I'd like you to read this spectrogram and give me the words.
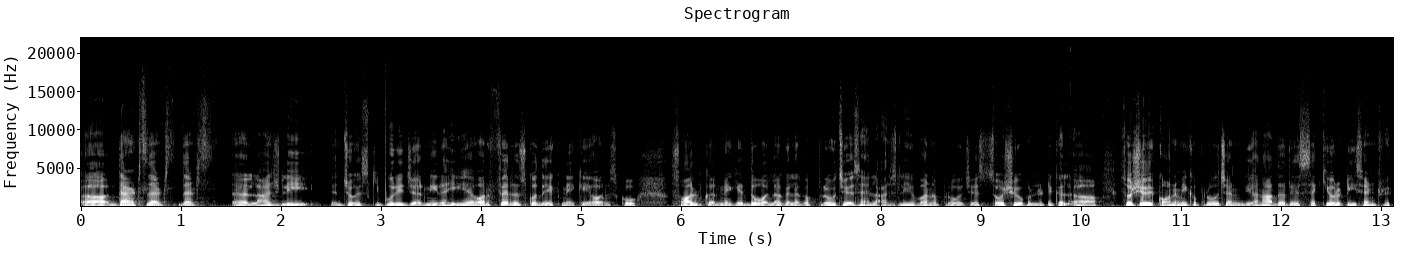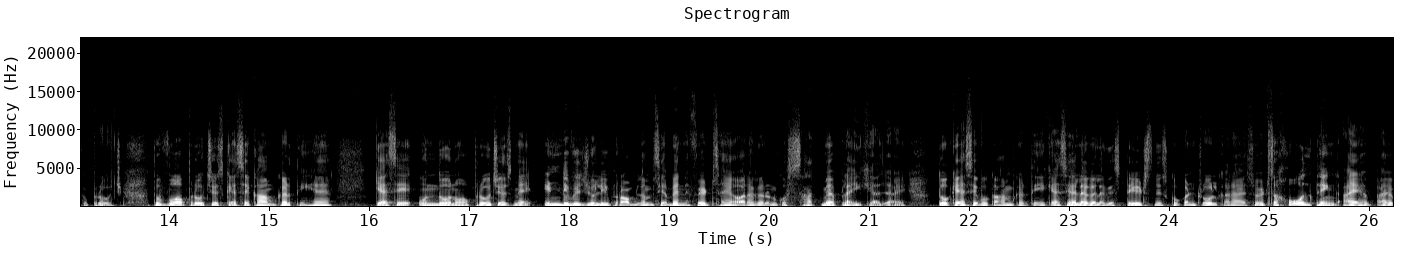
uh, that's that's that's largely जो इसकी पूरी जर्नी रही है और फिर उसको देखने के और इसको सॉल्व करने के दो अलग अलग अप्रोचेज़ हैं largely one approach is socio political socio economic approach and the another is security centric approach तो वो अप्रोचेस कैसे काम करती हैं? कैसे उन दोनों अप्रोचेस में इंडिविजुअली प्रॉब्लम्स या बेनिफिट्स हैं और अगर उनको साथ में अप्लाई किया जाए तो कैसे वो काम करती हैं? कैसे अलग अलग स्टेट्स ने इसको कंट्रोल करा है? So it's a whole thing I have I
